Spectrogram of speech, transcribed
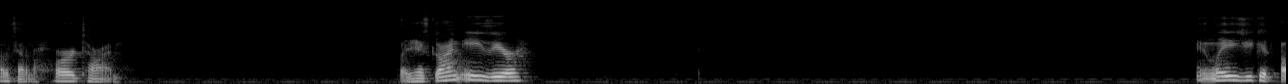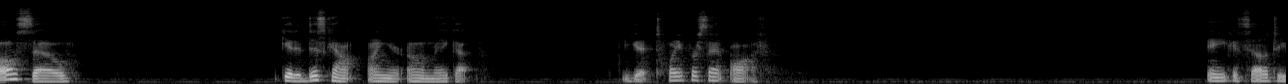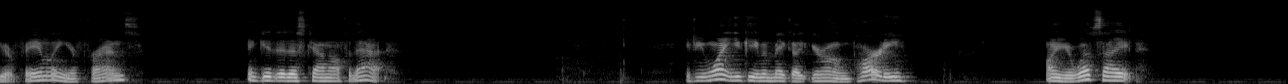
I was having a hard time. But it has gotten easier. And ladies, you could also get a discount on your own makeup. You get 20% off. And you can sell it to your family and your friends and get a discount off of that. If you want, you can even make a, your own party on your website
